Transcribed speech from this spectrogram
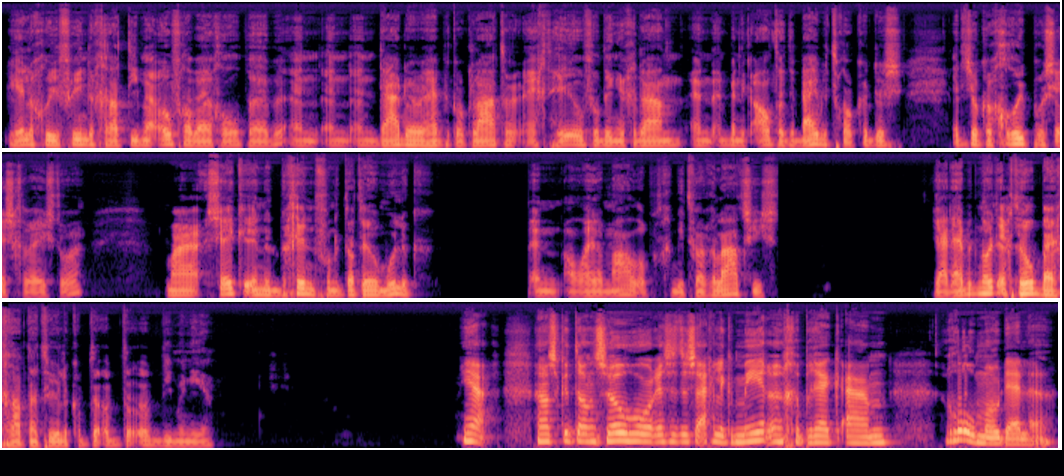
hele goede vrienden gehad die mij overal bij geholpen hebben. En, en, en daardoor heb ik ook later echt heel veel dingen gedaan en, en ben ik altijd erbij betrokken. Dus het is ook een groeiproces geweest hoor. Maar zeker in het begin vond ik dat heel moeilijk. En al helemaal op het gebied van relaties. Ja, daar heb ik nooit echt hulp bij gehad natuurlijk op, de, op, de, op die manier. Ja, en als ik het dan zo hoor, is het dus eigenlijk meer een gebrek aan rolmodellen.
